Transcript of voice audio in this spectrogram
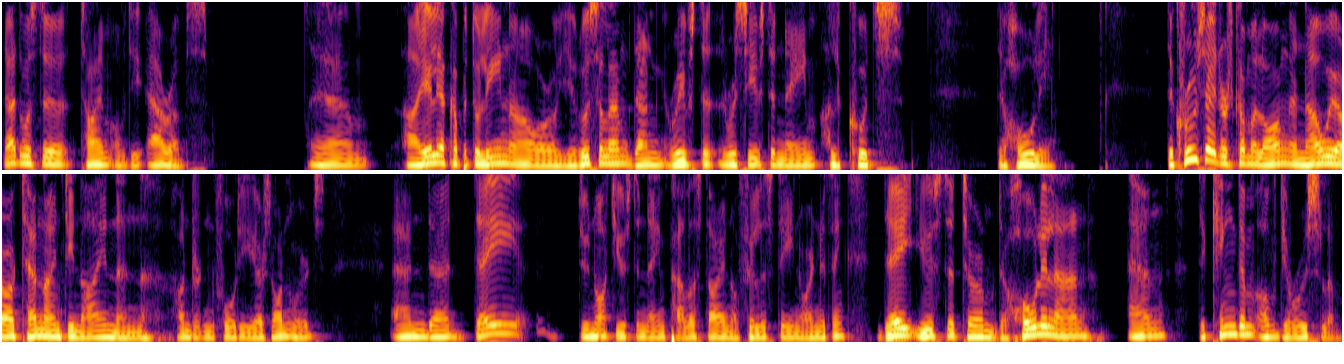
That was the time of the Arabs um, Aelia Capitolina or Jerusalem then receives the name Al Quds, the Holy. The Crusaders come along, and now we are 1099 and 140 years onwards, and uh, they do not use the name Palestine or Filastin or anything. They use the term the Holy Land and the Kingdom of Jerusalem.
